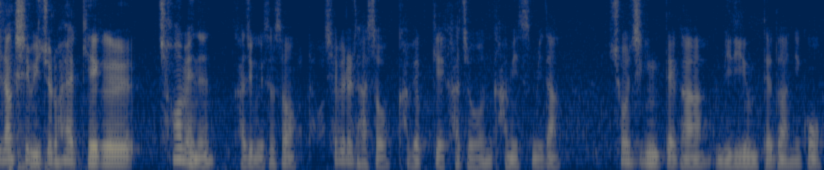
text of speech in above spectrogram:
찌낚시 위주로 할 계획을 처음에는 가지고 있어서 채비를 다소 가볍게 가져온 감이 있습니다. shore jigging 대가 medium 대도 아니고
